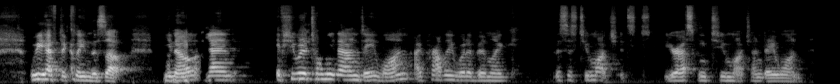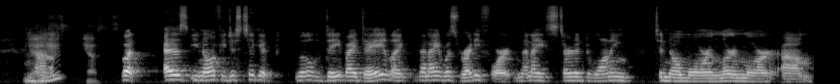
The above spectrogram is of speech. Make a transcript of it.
we have to clean this up," you know. and if she would have told me that on day one, I probably would have been like, "This is too much. It's you're asking too much on day one." Yes. Um, yes. But as you know, if you just take it little day by day, like then I was ready for it, and then I started wanting to know more and learn more. Um,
